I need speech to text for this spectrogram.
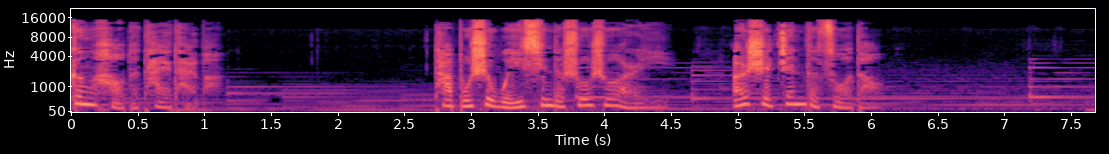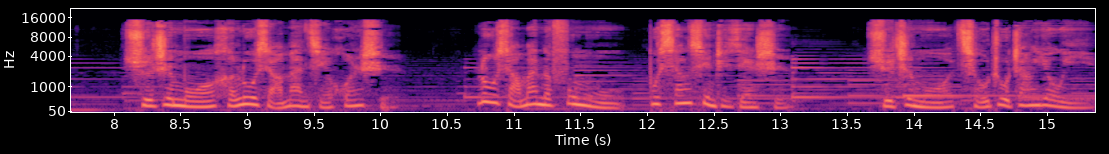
更好的太太吧。”他不是违心的说说而已，而是真的做到。徐志摩和陆小曼结婚时，陆小曼的父母不相信这件事，徐志摩求助张幼仪，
